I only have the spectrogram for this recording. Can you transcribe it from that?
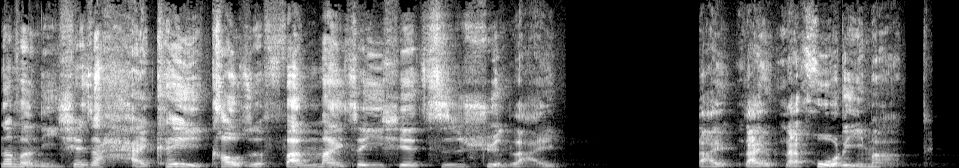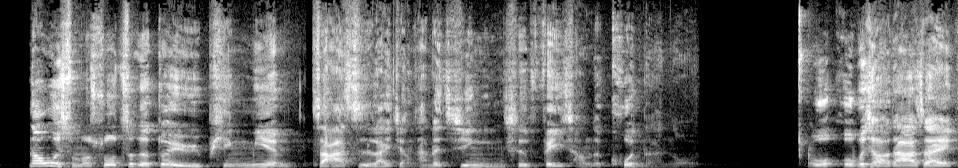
那么你现在还可以靠着贩卖这一些资讯来来来来获利吗？那为什么说这个对于平面杂志来讲，它的经营是非常的困难哦？我我不晓得大家在。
